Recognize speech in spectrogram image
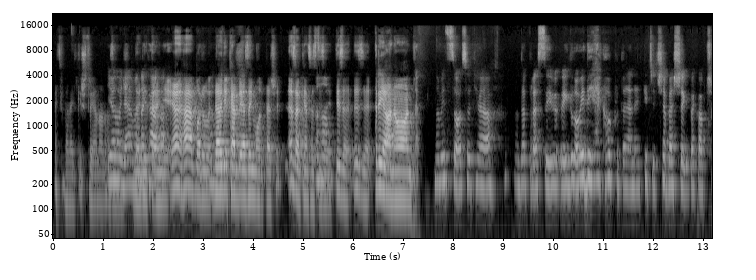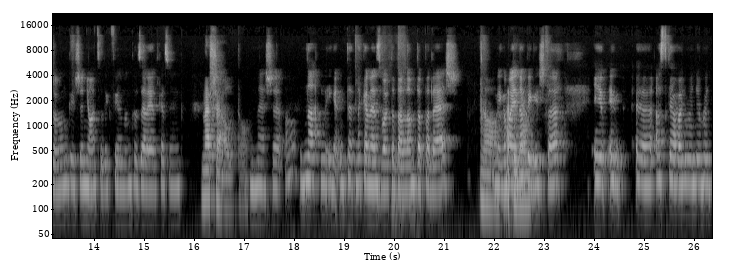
egy, van egy kis trianonozás. Ja, hogy de elmennek itt há- ennyi, ja, háború, de Aha. hogy kb. ez egy montás, hogy 1917, Aha. 10, Trianon, Na mit szólsz, hogyha a depresszív iglói diákok után egy kicsit sebességbe kapcsolunk, és a nyolcadik filmünkhöz elérkezünk. meseautó. Mese. Oh, na, igen, tehát nekem ez volt a dallamtapadás. No, még a hát mai igen. napig is tart. Én, én ö, azt kell, hogy mondjam, hogy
